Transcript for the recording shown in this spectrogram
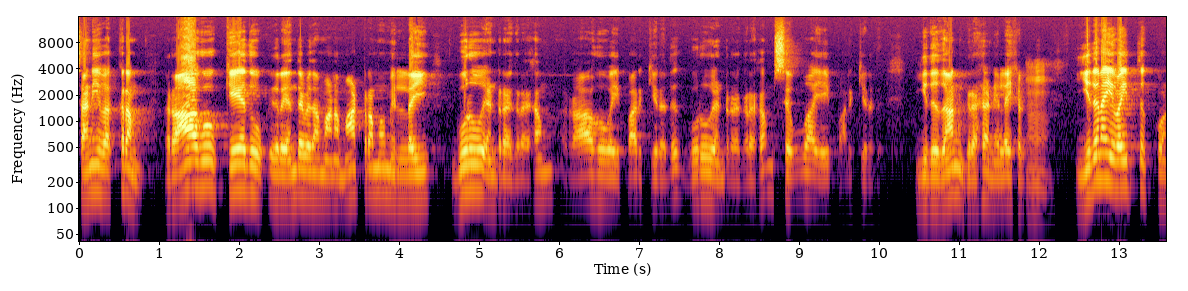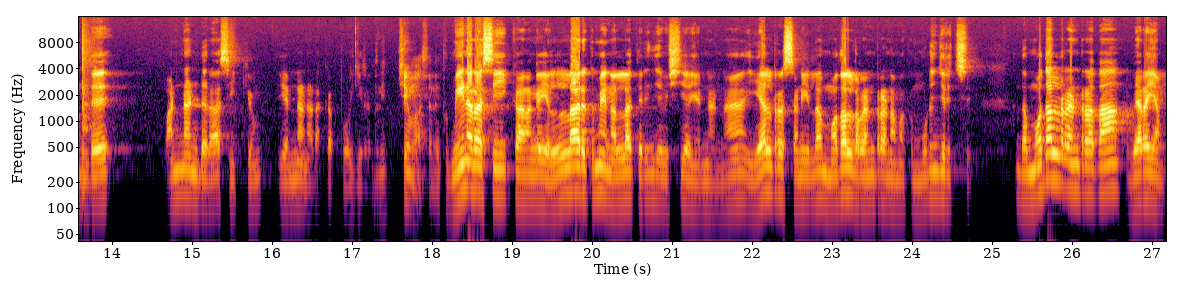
சனி வக்ரம் ராகு கேது இதுல எந்த விதமான மாற்றமும் இல்லை. குரு என்ற கிரகம் ராகுவை பார்க்கிறது. குரு என்ற கிரகம் செவ்வாயை பார்க்கிறது. இதுதான் கிரக நிலைகள். இதனை வைத்துக்கொண்டு பன்னெண்டு ராசிக்கும் என்ன நடக்கப் போகிறது? நிச்சயமா சனி. இப்போ மீனராசிக்காரங்க எல்லாருக்குமே நல்லா தெரிஞ்ச விஷயம் என்னன்னா ஏழரை சனியில் முதல் ரெண்டரை நமக்கு முடிஞ்சிருச்சு. இந்த முதல் ரெண்டரை தான் விரயம்.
